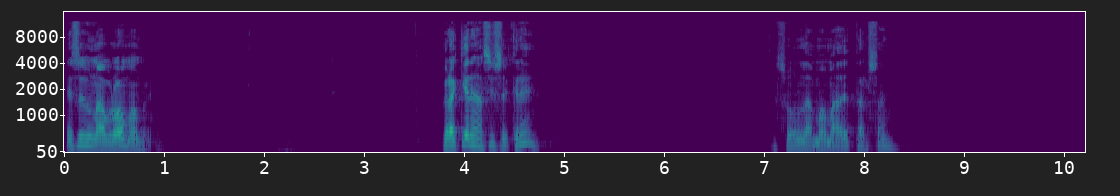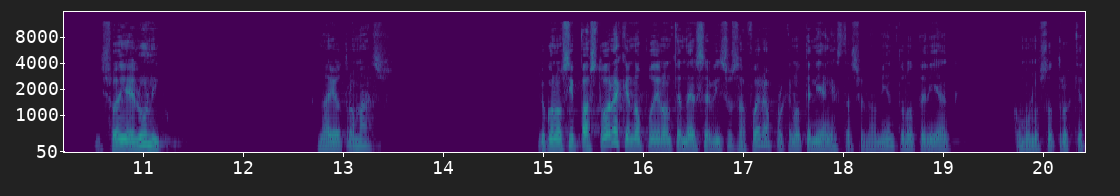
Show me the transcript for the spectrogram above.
Esa es una broma, hombre. Pero hay quienes así se creen. Son la mamá de Tarzán. Y soy el único. No hay otro más. Yo conocí pastores que no pudieron tener servicios afuera porque no tenían estacionamiento, no tenían como nosotros que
